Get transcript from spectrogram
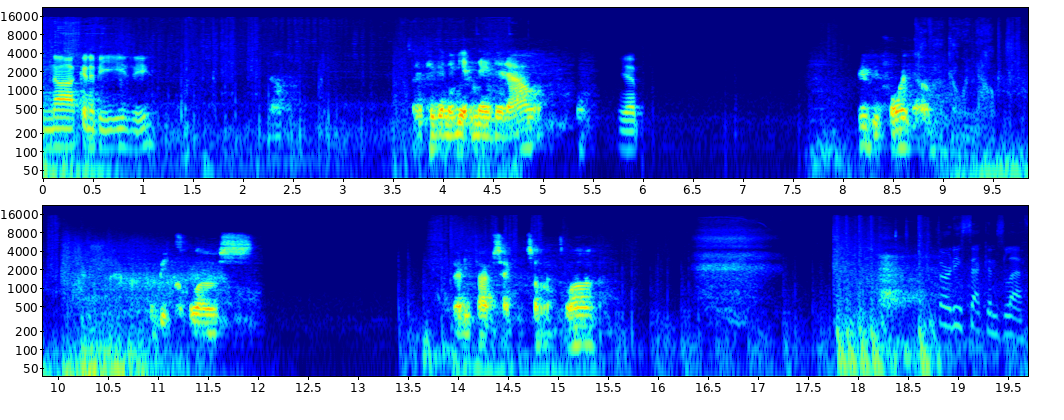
Not gonna be easy. So if you're going to get naded out, Yep. 3v4 though. Would be close. 35 seconds on the clock. 30 seconds left.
